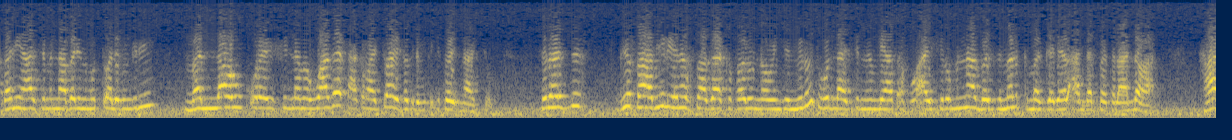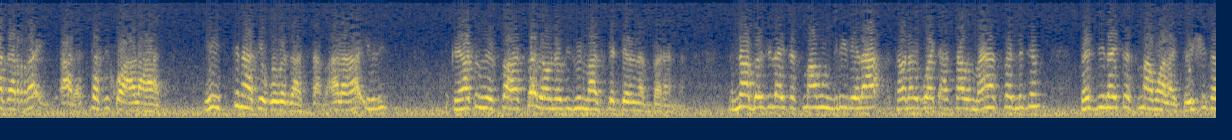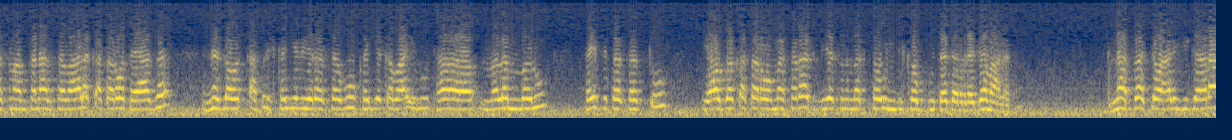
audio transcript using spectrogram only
በኒ ሀሽም ና በኒ ሙጦልብ እንግዲህ መላው ቁረይሽን ለመዋጋት አቅማቸው አይፈቅድም። ጥቂቶች ናቸው። ስለዚህ ግፋ ቢል የነፍሱ ዋጋ ክፈሉን ነው እንጂ የሚሉት ሁላችንንም ሊያጠፉ አይችሉም እና በዚህ መልክ መገደል አለበት ላለዋል ካደራይ አለ ተፊቆ አልሀል ይህ ትናት የጎበዝ ሀሳብ አልሀ ኢብሊስ። ምክንያቱም የእሱ ሀሳብ ያው ነቢዩን ማስገደል ነበረና። እና በዚህ ላይ ተስማሙ። እንግዲህ ሌላ ተለዋጭ ሀሳብም አያስፈልግም። በዚህ ላይ ተስማሙ አላቸው። እሺ ተስማምተናል ተባለ ቀጠሮ ተያዘ። እነዛ ወጣቶች ከየብሔረሰቡ ከየቀባኢሉ ተመለመሉ ሰይፍ ተሰጡ። ያው በቀጠሮ መሰረት ቤቱን መጥተው እንዲከቡ ተደረገ ማለት ነው። እና እሳቸው አልይ ጋራ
